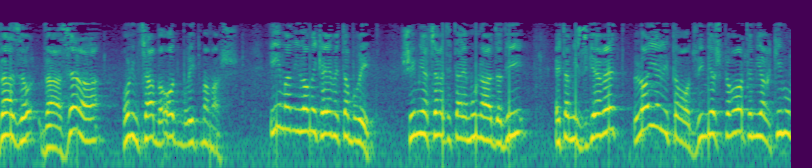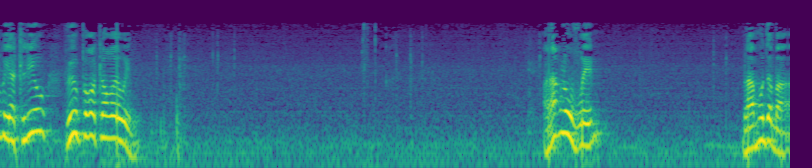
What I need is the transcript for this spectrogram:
והזרע, הוא נמצא בעוד ברית ממש. אם אני לא מקיים את הברית, שהיא מייצרת את האמון ההדדי, את המסגרת, לא יהיה לי פירות, ואם יש פירות הם ירכיבו ויתליעו ויהיו פירות לא ראויים. אנחנו עוברים לעמוד הבא,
